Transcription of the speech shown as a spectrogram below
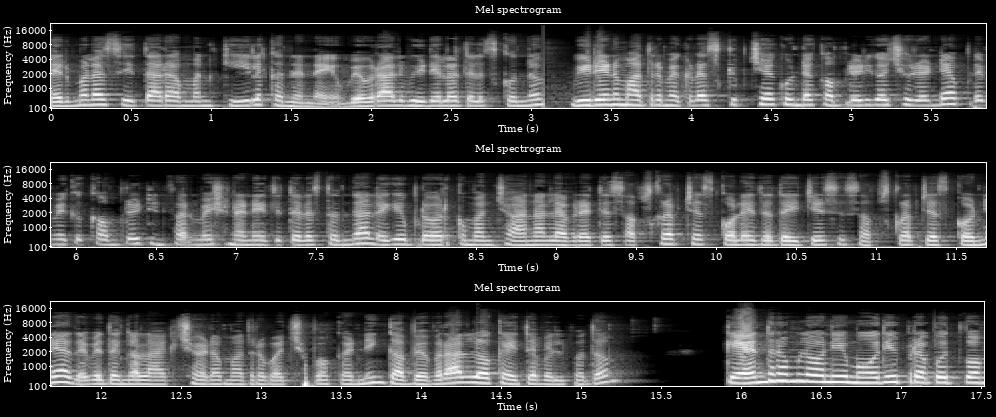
నిర్మలా సీతారామన్ కీలక నిర్ణయం. వివరాలు వీడియోలో తెలుసుకుందాం. వీడియోను మాత్రం ఎక్కడ స్కిప్ చేయకుండా కంప్లీట్గా చూడండి. అప్పుడే మీకు కంప్లీట్ ఇన్ఫర్మేషన్ అనేది తెలుస్తుంది. అలాగే ఇప్పటి వరకు మన ఛానల్ ఎవరైతే సబ్స్క్రైబ్ చేసుకోలేదో దయచేసి సబ్స్క్రైబ్ చేసుకోండి. అదేవిధంగా లైక్ చేయడం మాత్రం మర్చిపోకండి. ఇంకా వివరాల్లోకి అయితే వెళ్ళిపోదాం. కేంద్రంలోని మోదీ ప్రభుత్వం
